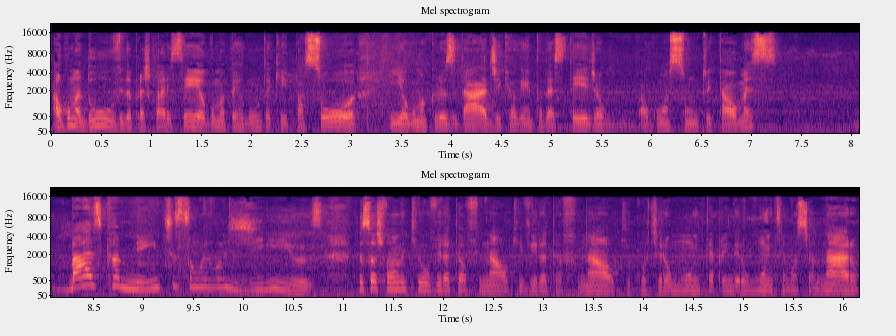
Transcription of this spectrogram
alguma dúvida para esclarecer, alguma pergunta que passou e alguma curiosidade que alguém pudesse ter de algum assunto e tal, mas basicamente são elogios. Pessoas falando que ouviram até o final, que viram até o final, que curtiram muito, que aprenderam muito, se emocionaram.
